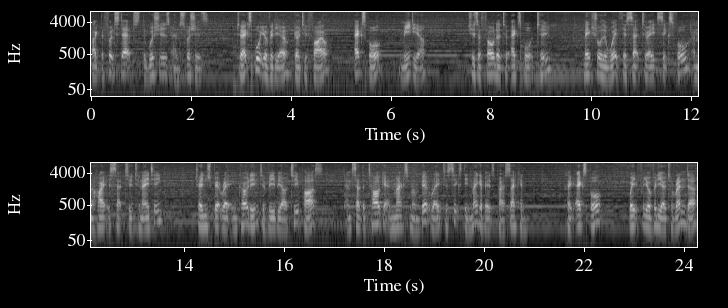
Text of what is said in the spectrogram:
like the footsteps, the whooshes and swooshes. To export your video, go to File, Export, Media, choose a folder to export to, make sure the width is set to 864 and the height is set to 1080, change bitrate encoding to VBR2 pass, and set the target and maximum bitrate to 16 megabits per second. Click export, wait for your video to render,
